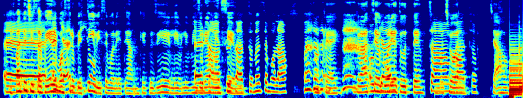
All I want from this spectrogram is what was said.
E fateci sapere i vostri niente, io obiettivi se volete anche, così li, li misuriamo esatto, insieme. esatto, noi siamo là. Ok, grazie, auguri a tutte. Ciao. Ciao.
